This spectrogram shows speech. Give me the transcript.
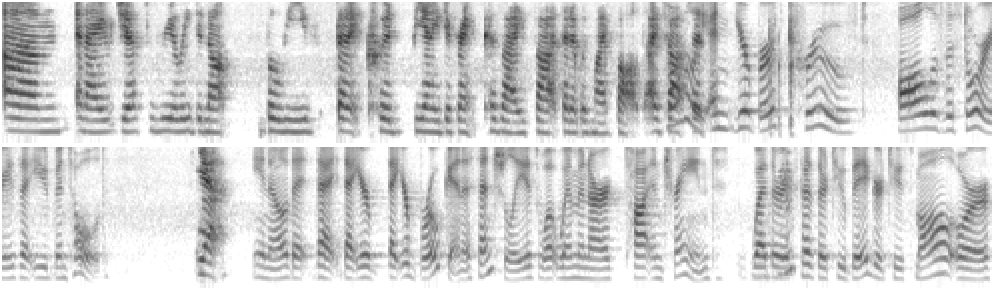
um, and I just really did not believe that it could be any different because I thought that it was my fault. I totally. thought that, and your birth proved all of the stories that you'd been told. Yeah. You know that that that you're that you're broken essentially is what women are taught and trained, whether mm-hmm. it's because they're too big or too small or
